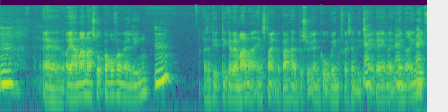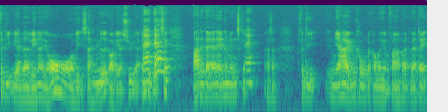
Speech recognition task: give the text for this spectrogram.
Mm. Øh, og jeg har meget, meget stort behov for at være alene. Mm. Altså det, det kan være meget, meget anstrengende bare at have besøg af en god ven, for eksempel i tre Ja. dage eller et Ja. eller andet. Ja. ikke fordi vi har været venner i år og så han mm. ved godt, at jeg er syg og alle Ja, de der ja. ting. Bare det, der er et andet menneske. Ja. Altså, fordi jamen, jeg har ikke en kone, der kommer hjem fra arbejde hver dag.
